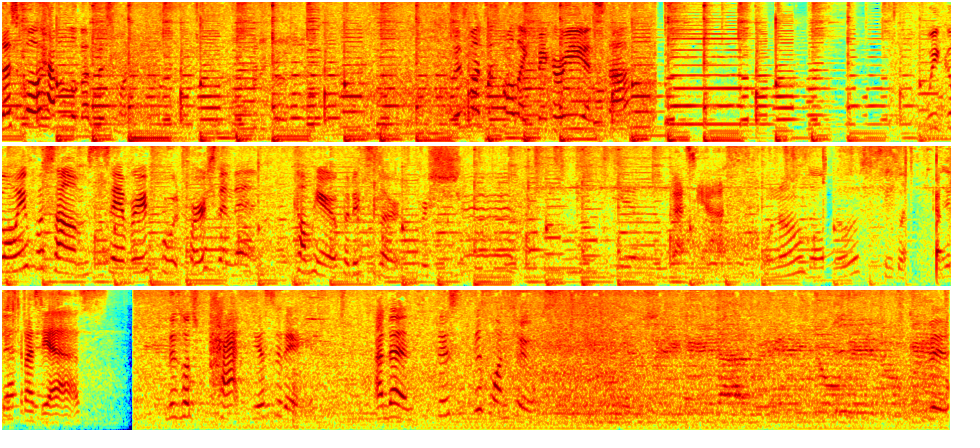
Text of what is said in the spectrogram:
Let's go have a look at this one. This one's just for like bakery and stuff. We're going for some savory food first and then come here for dessert for sure. Gracias. Uno, dos, cincuenta. Gracias. This was packed yesterday. And then this this one too. This.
